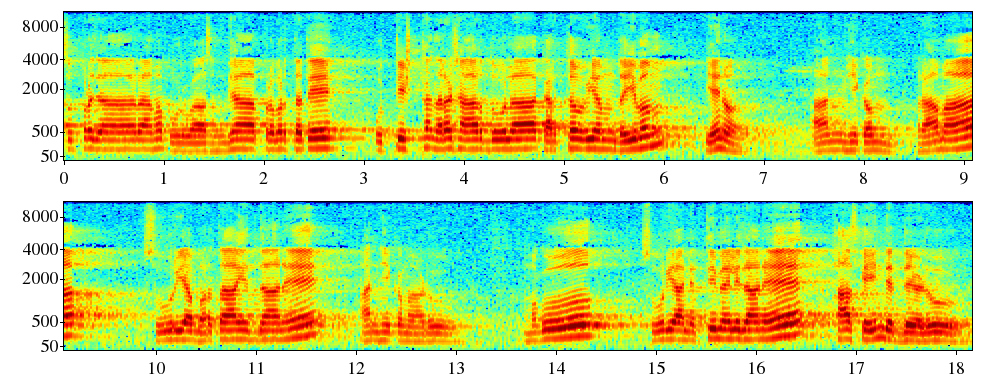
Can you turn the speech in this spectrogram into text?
ಸುಪ್ರಜಾ ರಾಮ ಪೂರ್ವ ಸಂಧ್ಯಾ ಪ್ರವರ್ತತೆ. ಉತ್ತಿಷ್ಠ ನರಶಾರ್ದೂಲ ಕರ್ತವ್ಯಂ ದೈವಂ. ಏನು? ಆನ್ಹಿಕಂ. ರಾಮ, ಸೂರ್ಯ ಬರ್ತಾ ಇದ್ದಾನೆ. ಆನ್ಹಿಕ ಮಾಡು. ಮಗು, ಸೂರ್ಯ ನೆತ್ತಿ ಮೇಲಿದ್ದಾನೆ, ಹಾಸಿಗೆ ಹಿಂದೆದ್ದೇಳು.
